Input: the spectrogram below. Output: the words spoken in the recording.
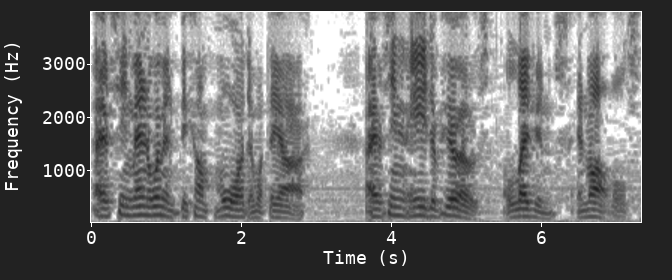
I have seen men and women become more than what they are. I have seen an age of heroes, legends, and marvels.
